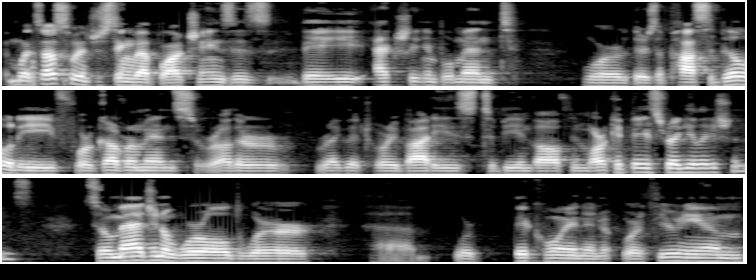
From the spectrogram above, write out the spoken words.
And what's also interesting about blockchains is they actually implement or there's a possibility for governments or other regulatory bodies to be involved in market-based regulations. So imagine a world where, uh, where Bitcoin and, or Ethereum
